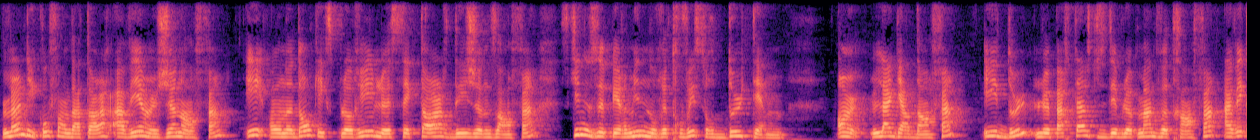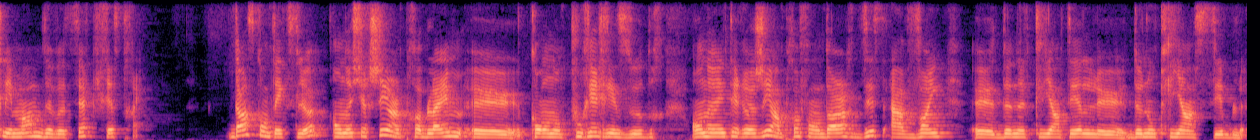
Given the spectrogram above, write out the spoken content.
L'un des cofondateurs avait un jeune enfant et on a donc exploré le secteur des jeunes enfants, ce qui nous a permis de nous retrouver sur deux thèmes. Un, la garde d'enfants et deux, le partage du développement de votre enfant avec les membres de votre cercle restreint. Dans ce contexte-là, on a cherché un problème euh, qu'on pourrait résoudre. On a interrogé en profondeur 10 à 20 euh, de notre clientèle, euh, de nos clients cibles.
